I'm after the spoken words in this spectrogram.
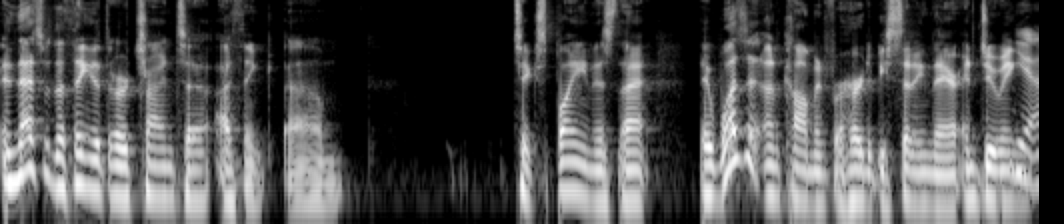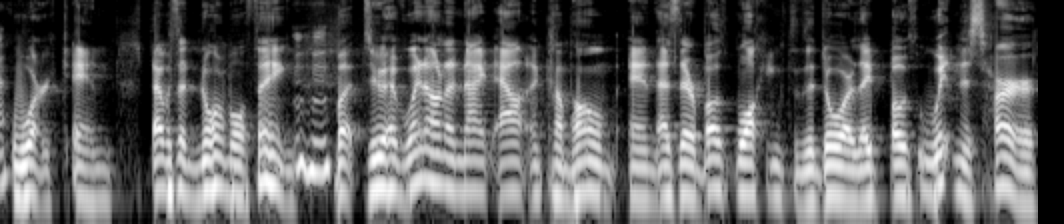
and that's what the thing that they're trying to, I think, um, to explain is that it wasn't uncommon for her to be sitting there and doing Yeah. work, and that was a normal thing. Mm-hmm. But to have went on a night out and come home, and as they're both walking through the door, they both witnessed her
